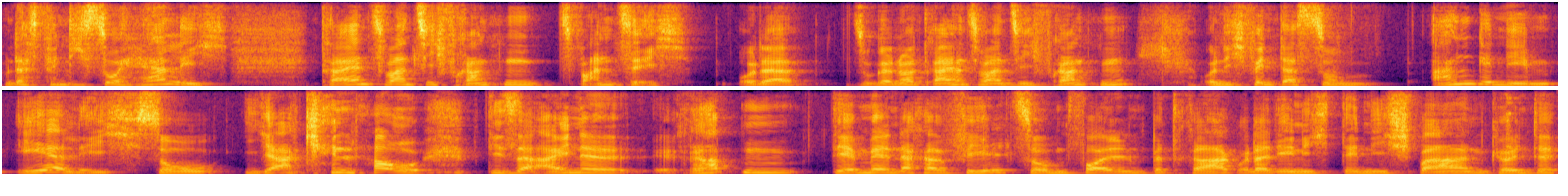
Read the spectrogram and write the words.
und das finde ich so herrlich, 23 Franken 20 oder sogar nur 23 Franken. Und ich finde das so angenehm ehrlich, so, ja genau, dieser eine Rappen, der mir nachher fehlt zum vollen Betrag oder den ich, den ich sparen könnte,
